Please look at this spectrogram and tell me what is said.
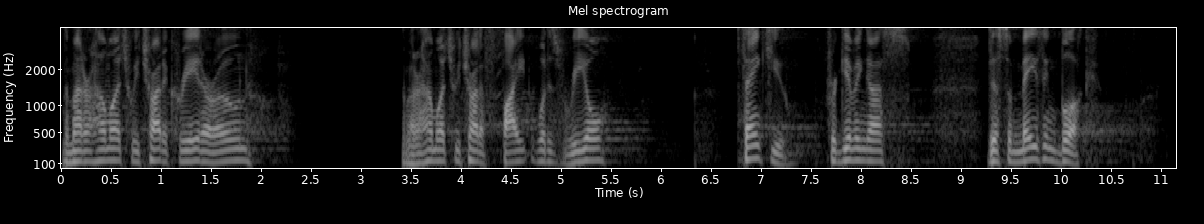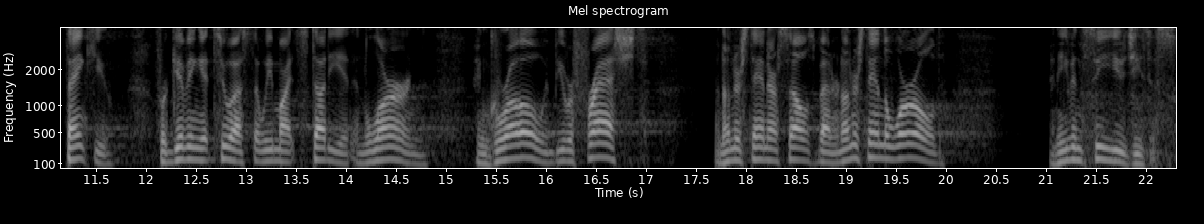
No matter how much we try to create our own, no matter how much we try to fight what is real, thank you for giving us this amazing book Thank you for giving it to us that we might study it and learn and grow and be refreshed and understand ourselves better and understand the world and even see you, Jesus,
